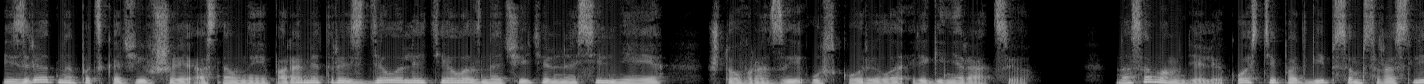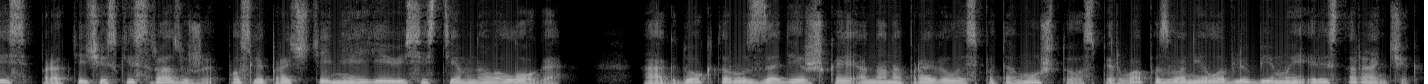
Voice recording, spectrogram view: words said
Изрядно подскочившие основные параметры сделали тело значительно сильнее, что в разы ускорило регенерацию. На самом деле кости под гипсом срослись практически сразу же после прочтения ею системного лога, а к доктору с задержкой она направилась потому, что сперва позвонила в любимый ресторанчик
